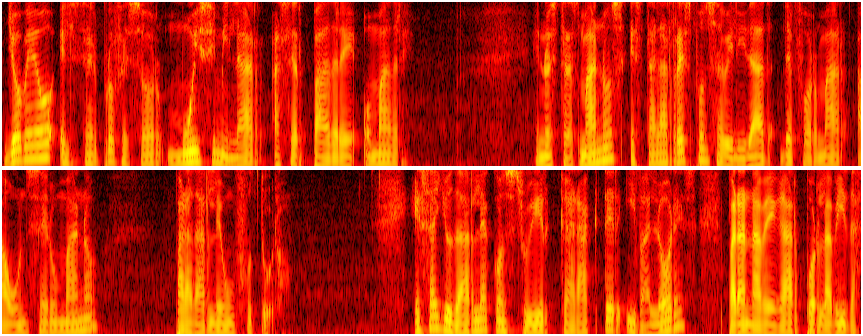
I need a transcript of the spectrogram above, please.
Yo veo el ser profesor muy similar a ser padre o madre. En nuestras manos está la responsabilidad de formar a un ser humano para darle un futuro. Es ayudarle a construir carácter y valores para navegar por la vida.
